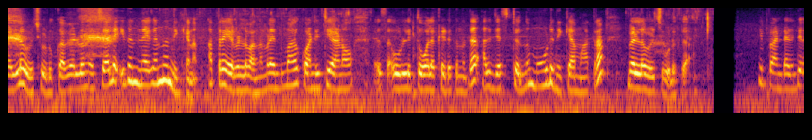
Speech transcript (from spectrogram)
വെള്ളം ഒഴിച്ച് കൊടുക്കുക. വെള്ളം എന്ന് വെച്ചാൽ ഇത് നികന്ന് നിൽക്കണം അത്രയേ വെള്ളമാണ്. നമ്മൾ എന്തുമാത്രം ക്വാണ്ടിറ്റി ആണോ ഉള്ളി തോലൊക്കെ എടുക്കുന്നത് അത് ജസ്റ്റ് ഒന്ന് മൂടി നിൽക്കാൻ മാത്രം വെള്ളം ഒഴിച്ച് കൊടുക്കുക. ഇപ്പം അതിന്റെ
